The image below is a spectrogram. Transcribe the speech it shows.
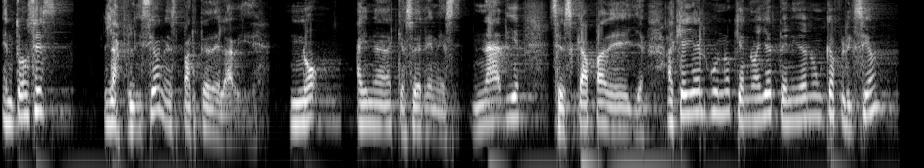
Entonces, la aflicción es parte de la vida. No hay nada que hacer en esto. Nadie se escapa de ella. ¿Aquí hay alguno que no haya tenido nunca aflicción?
